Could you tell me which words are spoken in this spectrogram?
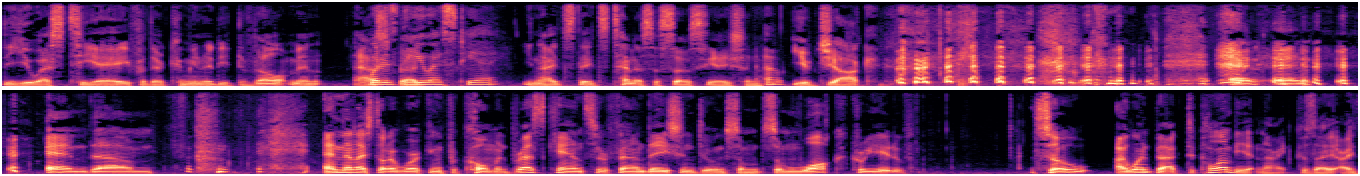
the USTA for their community development aspect. What is the USTA? United States Tennis Association. Oh. You jock. and and and um, and then I started working for Komen Breast Cancer Foundation, doing some some walk creative. So I went back to Columbia at night because I, I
